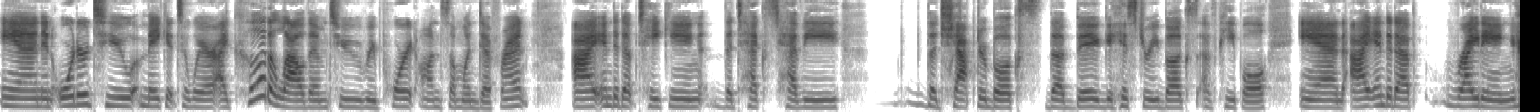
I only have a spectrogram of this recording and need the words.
And in order to make it to where I could allow them to report on someone different, I ended up taking the text heavy the chapter books, the big history books of people, and I ended up writing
